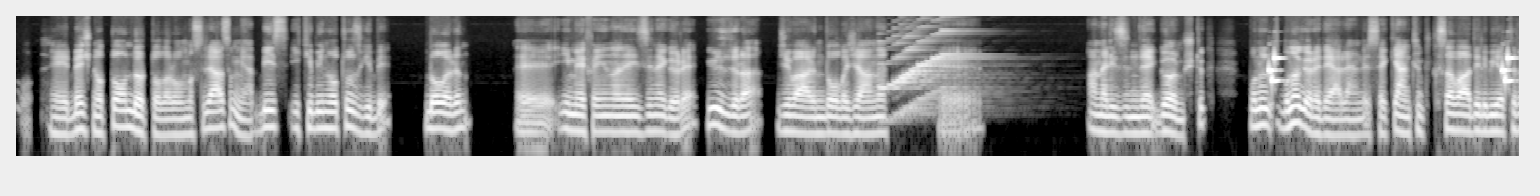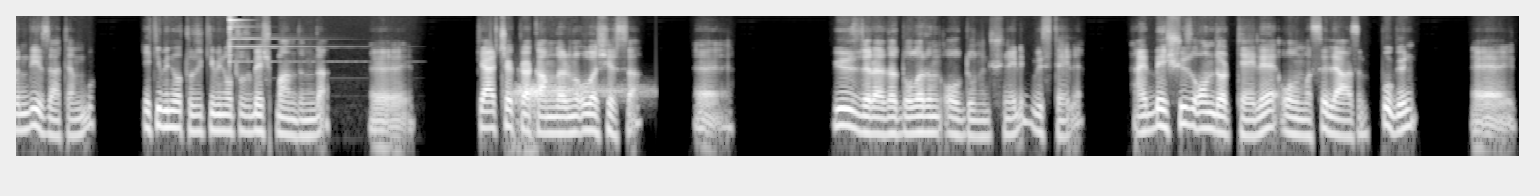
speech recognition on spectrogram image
o eee, $5.14 olması lazım ya. Biz 2030 gibi doların eee, IMF'nin analizine göre 100 lira civarında olacağını eee, analizinde görmüştük. Bunu buna göre değerlendirsek yani çünkü kısa vadeli bir yatırım değil zaten bu. 2030-2035 bandında eee, gerçek rakamlarına ulaşırsa eee 100 lirada doların olduğunu düşünelim 100 TL. Yani 514 TL olması lazım. Bugün eee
